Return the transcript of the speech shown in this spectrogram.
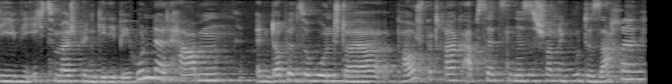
die wie ich zum Beispiel ein GDB 100 haben, einen doppelt so hohen Steuerpauschbetrag absetzen. Das ist schon eine gute Sache.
